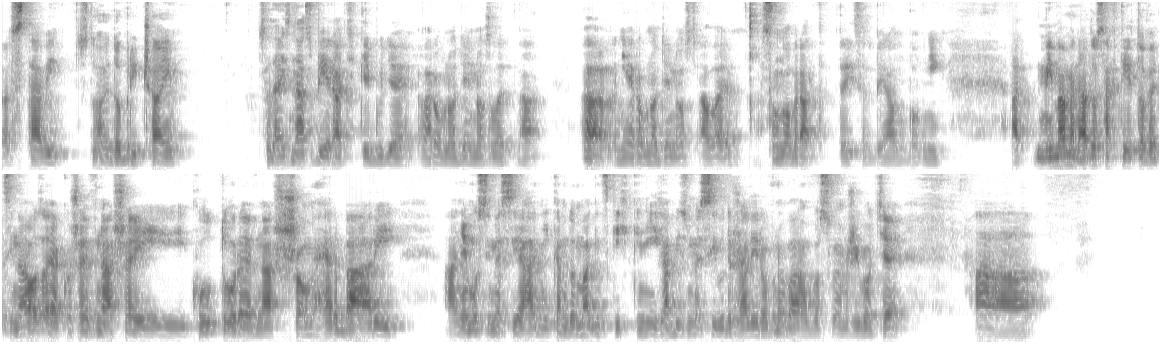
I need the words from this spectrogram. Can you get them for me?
stavy. Z toho je dobrý čaj. Sa dá ísť nazbierať, keď bude rovnodennosť letná. A, nie rovnodennosť, ale slnovrat, ktorý sa zbiera ľubovník. A my máme na dosah tieto veci naozaj akože v našej kultúre, v našom herbári, a nemusíme siahať nikam do magických kníh, aby sme si udržali rovnováhu vo svojom živote a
